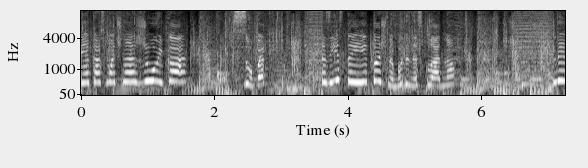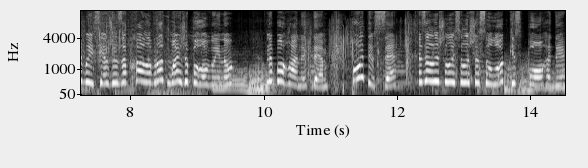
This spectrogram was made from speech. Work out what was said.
Яка смачна жуйка! Супер! З'їсти її точно буде нескладно. Дивись, я вже запхала в рот майже половину. Непоганий темп. От і все. Залишилися лише солодкі спогади.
